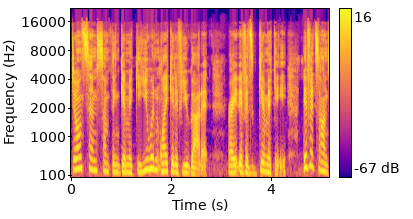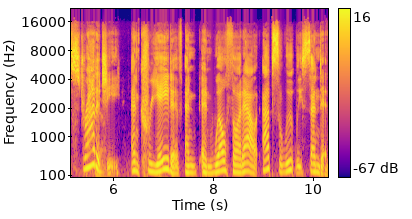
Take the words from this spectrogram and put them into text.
don't send something gimmicky. You wouldn't like it if you got it, right? If it's gimmicky. If it's on strategy, yeah and creative and and well thought out absolutely send it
